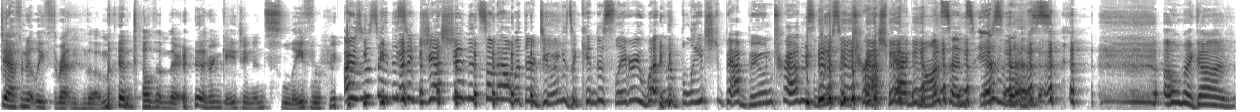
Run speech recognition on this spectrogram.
definitely threaten them and tell them they're, they're engaging in slavery. I was going to say the suggestion that somehow what they're doing is akin to slavery. What in the bleached baboon translucent trash bag nonsense is this? Oh my god.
